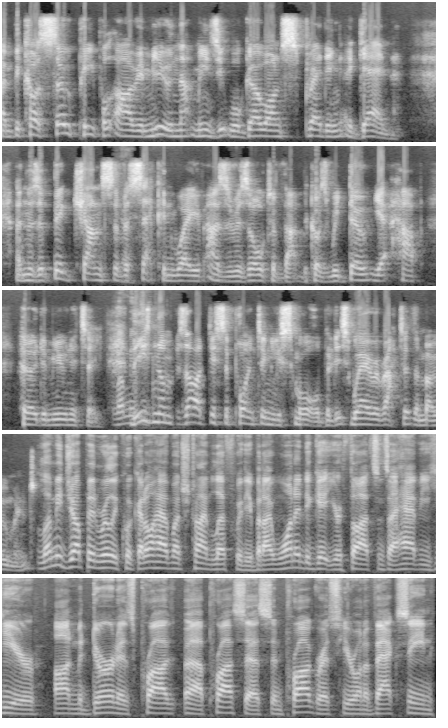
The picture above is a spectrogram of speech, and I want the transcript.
And because so people are immune, that means it will go on spreading again. And there's a big chance of a second wave as a result of that because we don't yet have herd immunity. Me, These numbers are disappointingly small, but it's where we're at at the moment. Let me jump in really quick. I don't have much time left with you, but I wanted to get your thoughts since I have you here on Moderna's pro, uh, process and progress here on a vaccine.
